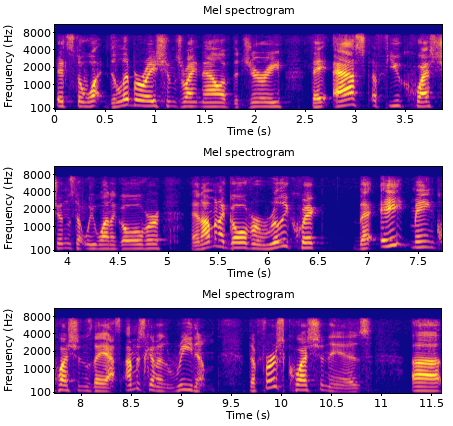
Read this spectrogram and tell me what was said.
it's the what, deliberations right now of the jury. They asked a few questions that we want to go over, and I'm going to go over really quick the eight main questions they asked. I'm just going to read them. The first question is, uh,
